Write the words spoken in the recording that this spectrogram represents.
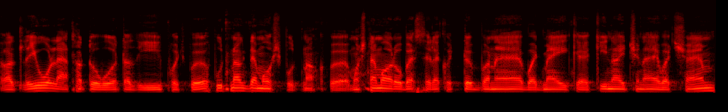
az jól látható volt az ív, hogy fölputnak, de most putnak föl. Most nem arról beszélek, hogy több van-e, vagy melyik kínai csinálja, vagy sem,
